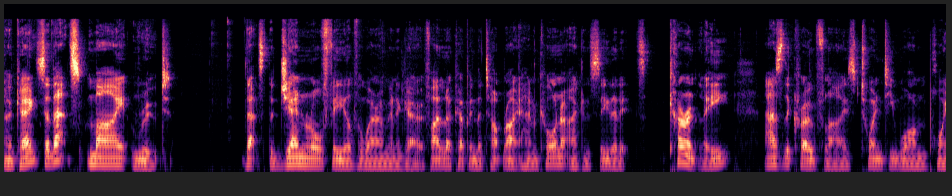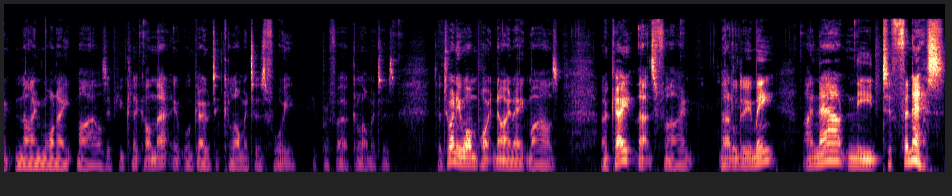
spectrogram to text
Okay, so that's my route. That's the general feel for where I'm going to go. If I look up in the top right hand corner, I can see that it's currently, as the crow flies, 21.918 miles. If you click on that, it will go to kilometers for you. You prefer kilometers. So 21.98 miles. Okay, that's fine. That'll do me. I now need to finesse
